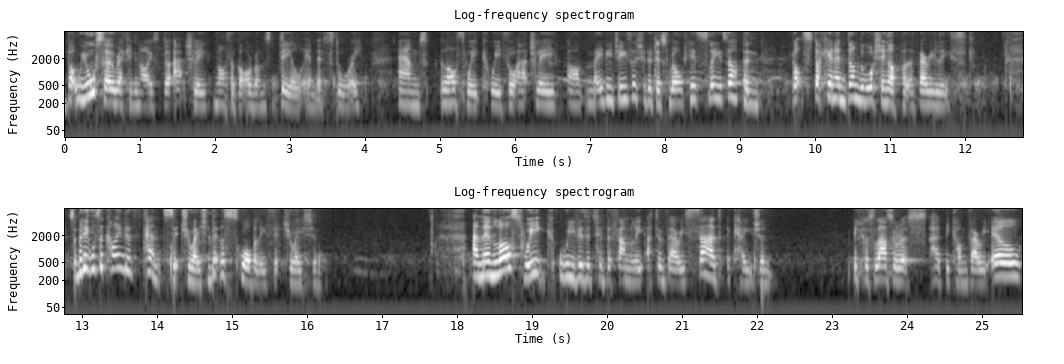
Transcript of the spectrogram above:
but we also recognised that actually Martha got a rum's deal in this story. And last week we thought actually uh, maybe Jesus should have just rolled his sleeves up and got stuck in and done the washing up at the very least. So, but it was a kind of tense situation, a bit of a squabbly situation. And then last week we visited the family at a very sad occasion because Lazarus had become very ill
